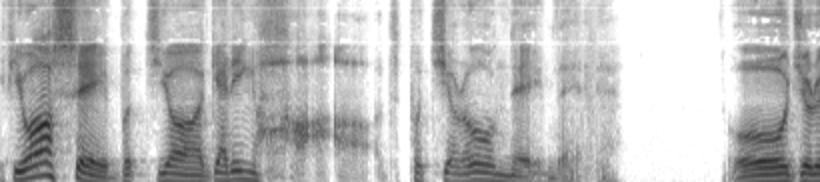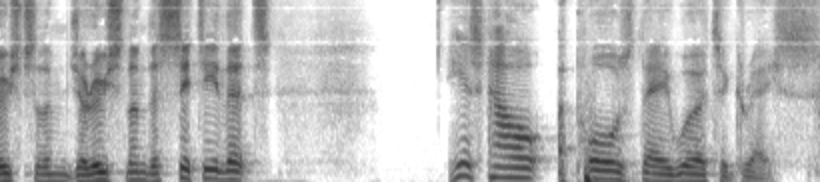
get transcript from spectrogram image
If you are saved, but you're getting hard, put your own name there. Oh, Jerusalem, Jerusalem, the city that, here's how opposed they were to grace.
